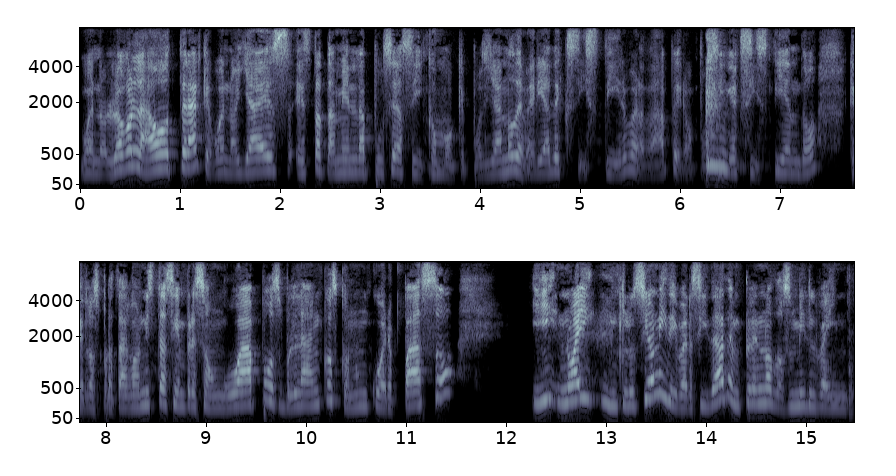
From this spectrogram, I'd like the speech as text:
Bueno, luego la otra, que bueno, ya es, esta también la puse así como que pues ya no debería de existir, ¿verdad? Pero pues sigue existiendo, que los protagonistas siempre son guapos, blancos, con un cuerpazo y no hay inclusión y diversidad en pleno 2020.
